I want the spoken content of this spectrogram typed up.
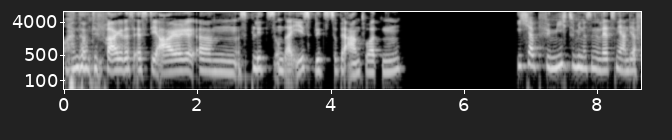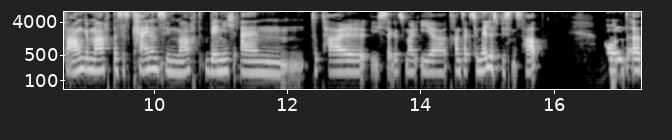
Und um die Frage des SDR-Splits ähm, und AE-Splits zu beantworten. Ich habe für mich zumindest in den letzten Jahren die Erfahrung gemacht, dass es keinen Sinn macht, wenn ich ein total, ich sage jetzt mal eher transaktionelles Business habe mhm. und äh,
